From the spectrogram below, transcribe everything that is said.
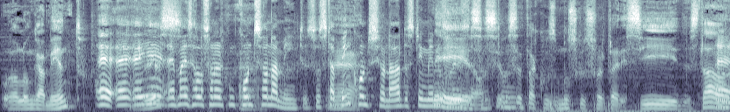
o alongamento. é, é, é- Talvez. é mais relacionado com condicionamento. Se você está É. bem condicionado, você tem menos Isso, lesão. se Então, você tá com os músculos fortalecidos e tal, É.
